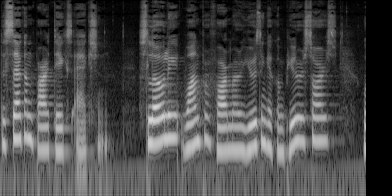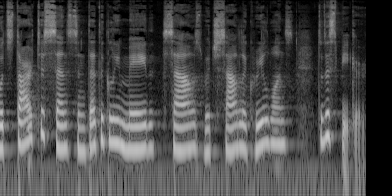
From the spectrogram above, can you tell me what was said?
the second part takes action. Slowly, one performer using a computer source would start to send synthetically made sounds which sound like real ones to the speaker.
